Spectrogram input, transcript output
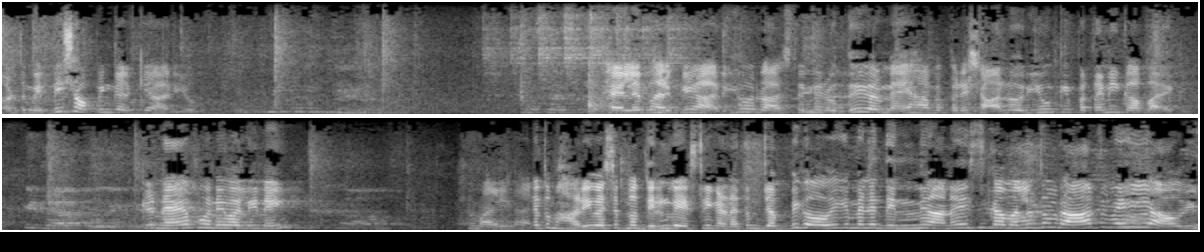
और तुम इतनी शॉपिंग करके आ रही हो। थैले भर के आ रही हूँ और रास्ते में रुक गई और मैं यहाँ पे परेशान हो रही हूँ कि पता नहीं कब आएगी। कि नैप होने वाली नहीं। तुम्हारी तुम्हारी वैसे अपना दिन वेस्ट नहीं करना है। तुम जब भी कहोगे कि मैंने दिन में आना है इसका मतलब तुम रात में ही आओगी।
